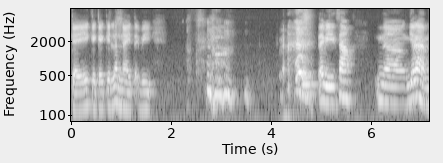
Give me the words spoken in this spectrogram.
cái cái cái cái lần này tại vì tại vì sao Ờ, nghĩa là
